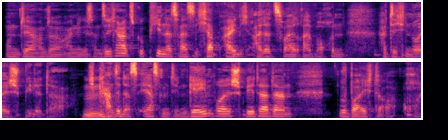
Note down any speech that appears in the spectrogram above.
und der hatte einiges an Sicherheitskopien. Das heißt, ich habe eigentlich alle zwei, drei Wochen hatte ich neue Spiele da. Ich kannte das erst mit dem Gameboy später dann, wobei ich da auch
